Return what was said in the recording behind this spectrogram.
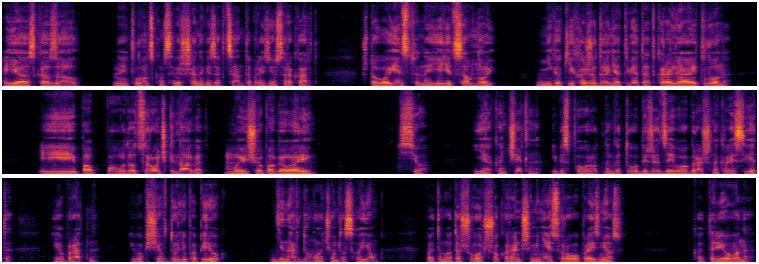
«Я сказал...» — на Этлонском совершенно без акцента произнес Ракарт, что воинственно едет со мной. Никаких ожиданий ответа от короля Айтлона. И по поводу отсрочки на год мы еще поговорим. Все. Я окончательно и бесповоротно готова бежать за его аграш на край света, и обратно, и вообще вдоль и поперек. Динар думал о чем-то своем, поэтому отошел от шока раньше меня и сурово произнес. «Катриона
